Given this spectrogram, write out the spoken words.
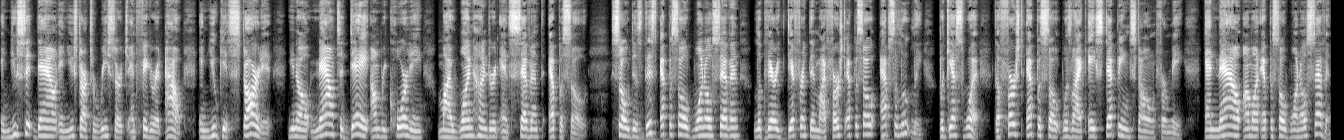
and you sit down and you start to research and figure it out and you get started, you know, now today I'm recording my 107th episode. So does this episode 107 look very different than my first episode? Absolutely. But guess what? The first episode was like a stepping stone for me. And now I'm on episode 107.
